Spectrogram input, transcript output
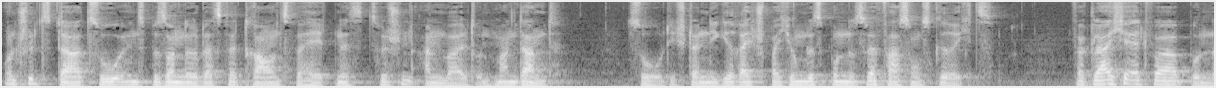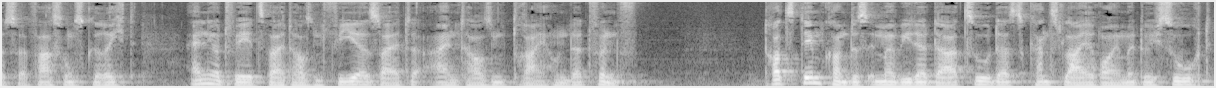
und schützt dazu insbesondere das Vertrauensverhältnis zwischen Anwalt und Mandant, so die ständige Rechtsprechung des Bundesverfassungsgerichts. Vergleiche etwa Bundesverfassungsgericht NJW 2004 Seite 1305. Trotzdem kommt es immer wieder dazu, dass Kanzleiräume durchsucht,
